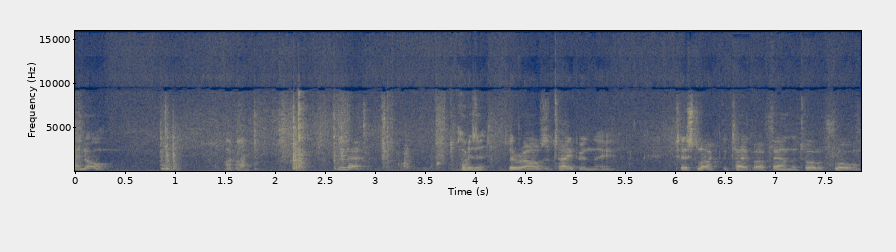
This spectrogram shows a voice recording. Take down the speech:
I know. What, what? Look at that. What is it? The rolls of tape in there. Just like the tape I found on the toilet floor.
